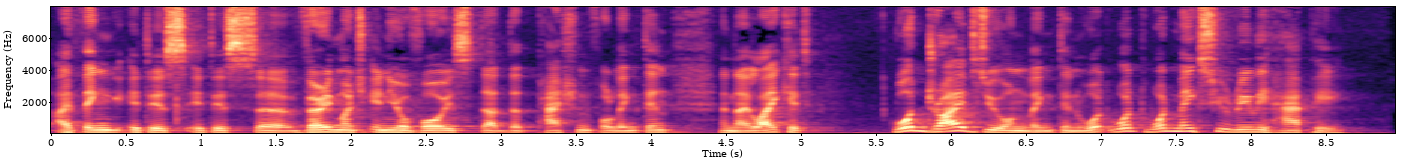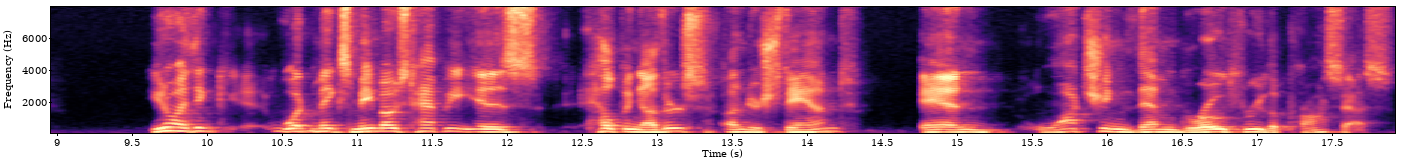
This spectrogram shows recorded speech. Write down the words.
I think it is it is uh, very much in your voice that that passion for LinkedIn, and I like it. What drives you on LinkedIn? What what what makes you really happy? You know, I think what makes me most happy is helping others understand and watching them grow through the process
